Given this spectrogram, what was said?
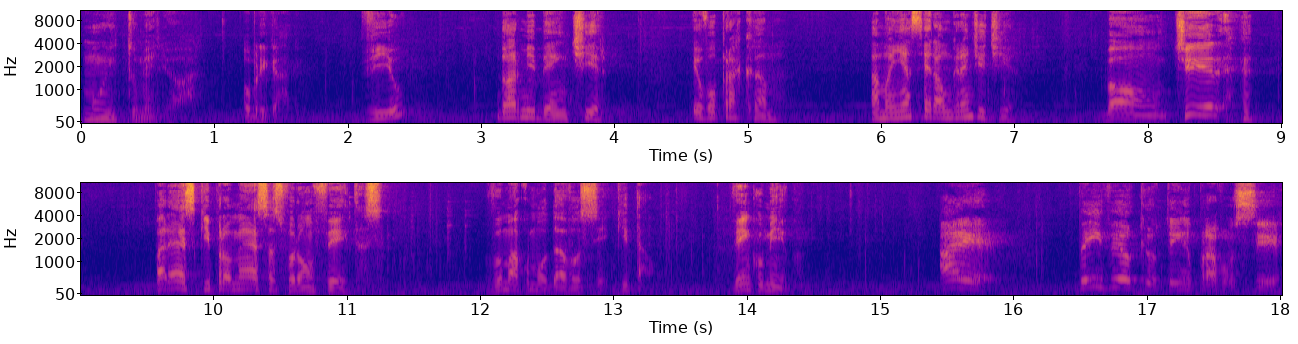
Muito melhor. Obrigado. Viu? Dorme bem, Tyr. Eu vou pra cama. Amanhã será um grande dia. Bom, Tyr, parece que promessas foram feitas. Vamos acomodar você, que tal? Vem comigo. Aê, vem ver o que eu tenho pra você.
